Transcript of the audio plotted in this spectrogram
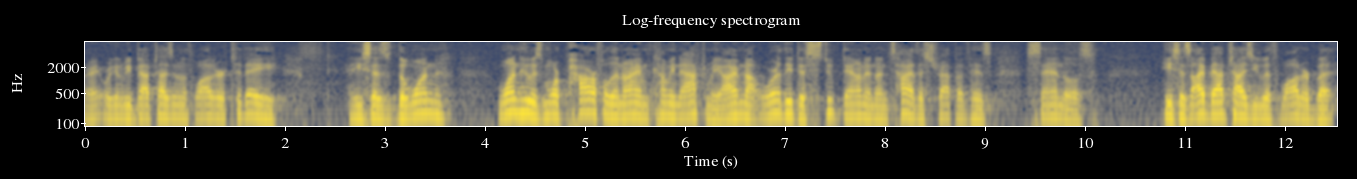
right? We're going to be baptizing with water today. He says, The one, one who is more powerful than I am coming after me. I am not worthy to stoop down and untie the strap of his sandals. He says, I baptize you with water, but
